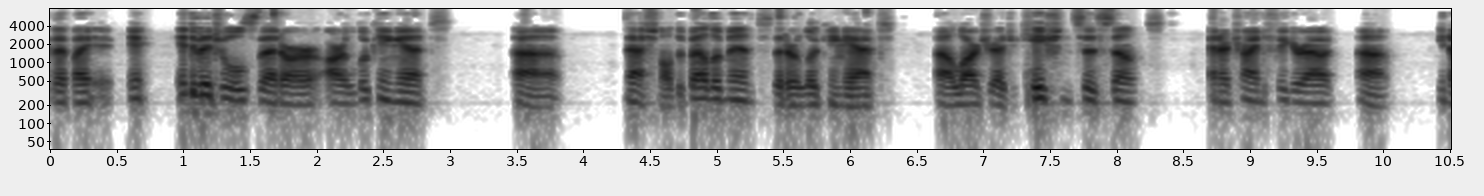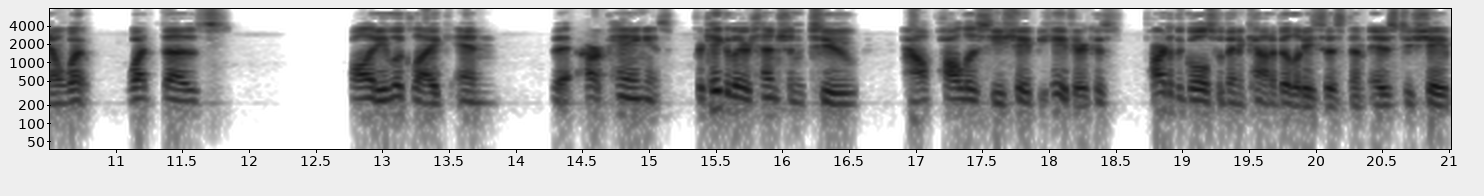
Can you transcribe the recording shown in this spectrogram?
that by individuals that are are looking at uh, national development, that are looking at uh, larger education systems, and are trying to figure out, um, you know, what what does quality look like, and that are paying particular attention to how policy shape behavior, because part of the goals within accountability system is to shape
